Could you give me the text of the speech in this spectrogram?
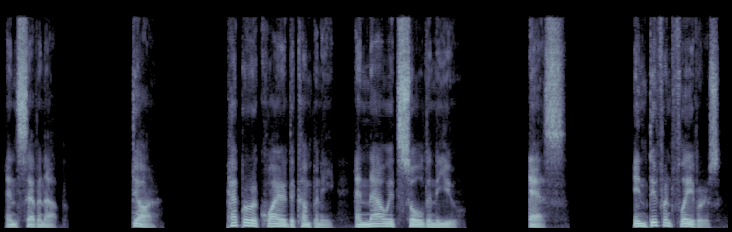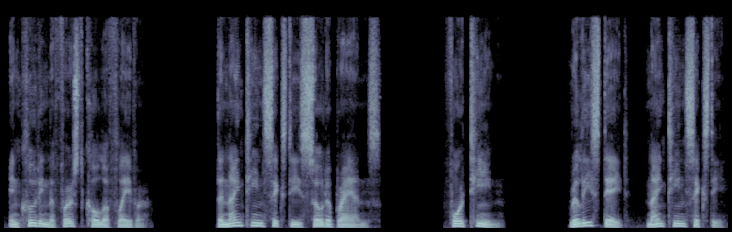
and 7-Up. Dr. Pepper acquired the company, and now it's sold in the U.S. In different flavors, including the first cola flavor. The 1960s soda brands. 14. Release date, 1960.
